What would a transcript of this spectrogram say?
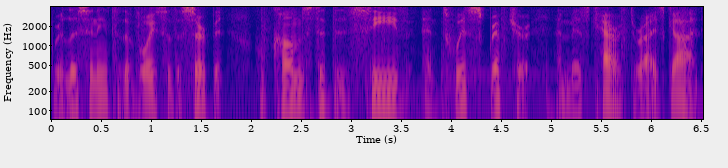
we're listening to the voice of the serpent who comes to deceive and twist scripture and mischaracterize God.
